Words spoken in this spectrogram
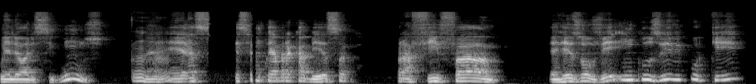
melhores segundos, uhum. né? esse, esse é um quebra-cabeça para a FIFA é, resolver, inclusive porque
